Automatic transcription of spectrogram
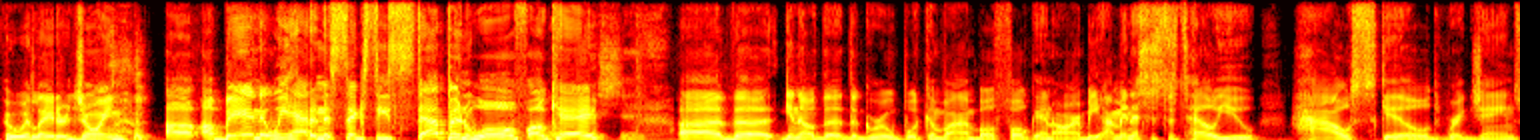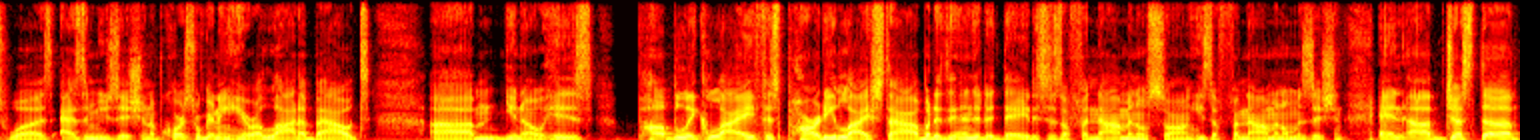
who would later join uh, a band that we had in the '60s, Steppenwolf. Okay, uh, the you know the the group would combine both folk and R&B. I mean, that's just to tell you how skilled Rick James was as a musician. Of course, we're going to hear a lot about um, you know his public life, his party lifestyle. But at the end of the day, this is a phenomenal song. He's a phenomenal musician, and uh, just the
